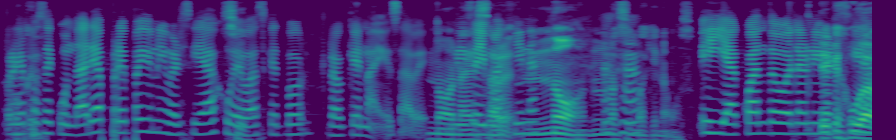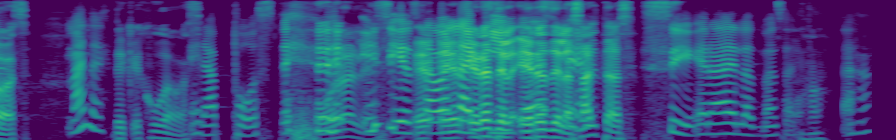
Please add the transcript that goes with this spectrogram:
Por ejemplo, Ok. secundaria, prepa y universidad jugué Sí. básquetbol. Creo que nadie sabe. No, ni nadie se sabe. imagina. No, no nos Ajá. imaginamos. Y ya cuando la ¿De universidad... qué jugabas? Mande. ¿De qué jugabas? Era poste. Y sí, Er- estaba en er- la eras, de, quinta. eras de las altas. Sí, era de las más altas. Ajá. Ajá.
